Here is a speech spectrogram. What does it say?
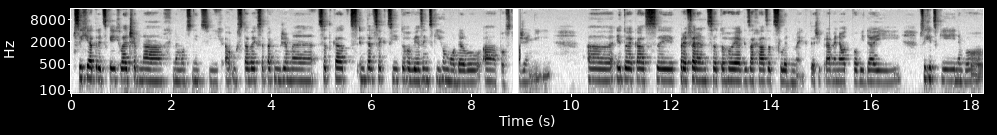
V psychiatrických léčebnách, nemocnicích a ústavech se pak můžeme setkat s intersekcí toho vězeňského modelu a postižení. Je to jakási preference toho, jak zacházet s lidmi, kteří právě neodpovídají psychický nebo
